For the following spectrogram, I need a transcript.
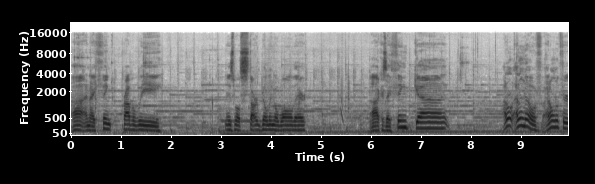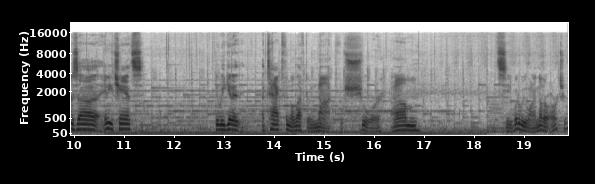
Uh, and I think probably... May as well start building a wall there. Uh, because I think, uh... I don't, I don't know if, I don't know if there's, uh, any chance that we get attacked from the left or not, for sure. Um... Let's see, what do we want? Another archer?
